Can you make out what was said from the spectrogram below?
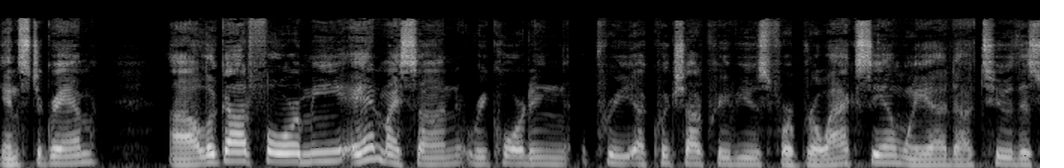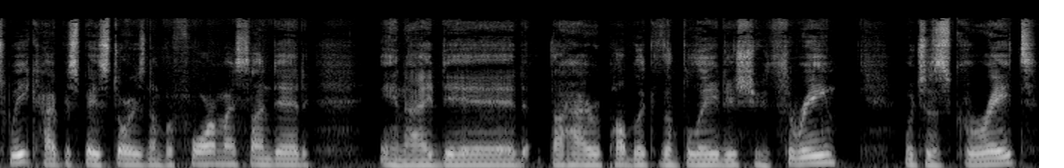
Instagram. Uh, look out for me and my son recording pre uh, quick shot previews for Broaxium. We had uh, two this week. Hyperspace Stories number four, my son did, and I did the High Republic, the Blade issue three, which is great.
